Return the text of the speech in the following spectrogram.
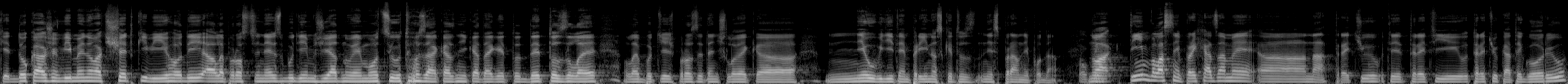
keď dokážem vymenovať všetky výhody, ale proste nevzbudím žiadnu emóciu toho zákazníka, tak je to deto zlé, lebo tiež proste ten človek uh, neuvidí ten prínos, keď to nesprávne podám. Okay. No a tým vlastne prechádzame uh, na tretiu, tretiu, tretiu kategóriu,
